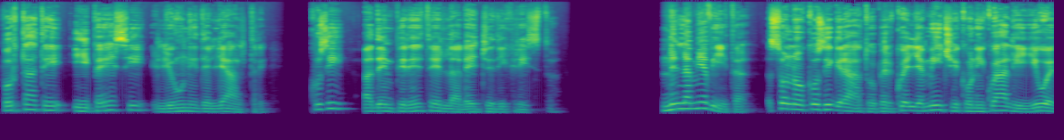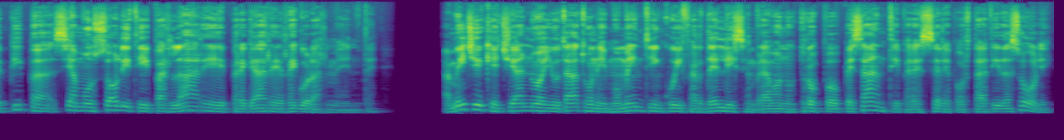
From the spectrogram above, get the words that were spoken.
Portate i pesi gli uni degli altri, così adempirete la legge di Cristo. Nella mia vita sono così grato per quegli amici con i quali io e Pippa siamo soliti parlare e pregare regolarmente. Amici che ci hanno aiutato nei momenti in cui i fardelli sembravano troppo pesanti per essere portati da soli.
